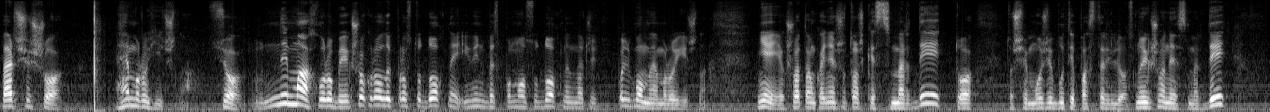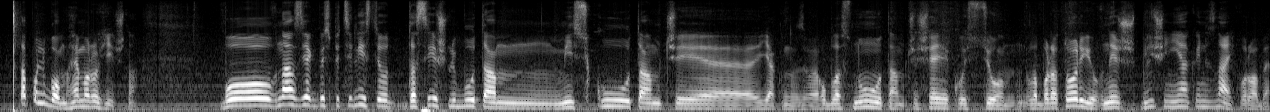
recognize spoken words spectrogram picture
перше що? Геморагічна. Все, нема хвороби. Якщо кролик просто дохне і він без поносу дохне, значить по-любому геморагічна. Ні, якщо там, звісно, трошки смердить, то, то ще може бути пастерельоз. Ну якщо не смердить, та по-любому геморагічна. Бо в нас якби спеціалісти, от дасиш любу там міську там, чи як називає, обласну там, чи ще якусь цю лабораторію, вони ж більше ніякої не знають хвороби.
